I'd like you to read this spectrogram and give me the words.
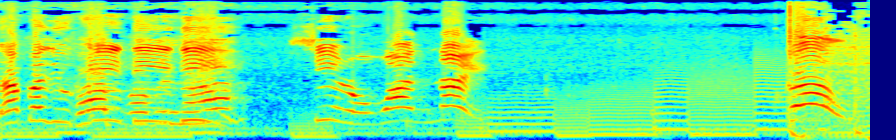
WKDD 019. Go!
